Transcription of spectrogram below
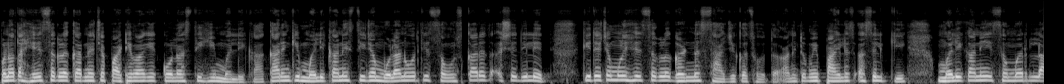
पण आता हे सगळं करण्याच्या पाठीमागे कोण असते ही मलिका? कारण की मलिकानेच तिच्या मुलांवरती संस्कारच असे दिलेत की त्याच्यामुळे हे सगळं घडणं साहजिकच होतं. आणि तुम्ही पाहिलंच असेल की मलिकाने समरला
